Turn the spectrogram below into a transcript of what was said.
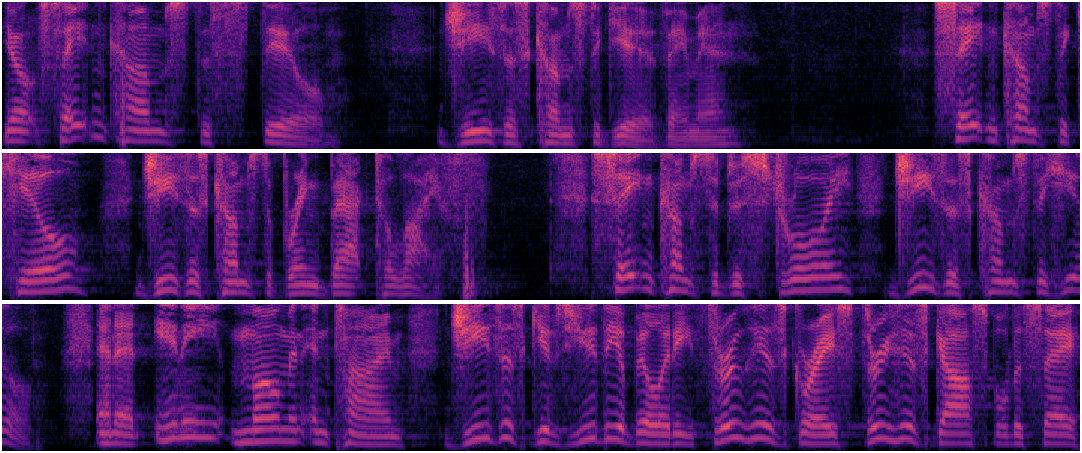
You know, Satan comes to steal, Jesus comes to give. Amen. Satan comes to kill, Jesus comes to bring back to life. Satan comes to destroy, Jesus comes to heal. And at any moment in time, Jesus gives you the ability through his grace, through his gospel, to say,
